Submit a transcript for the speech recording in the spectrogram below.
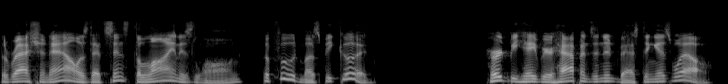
The rationale is that since the line is long, the food must be good. Herd behavior happens in investing as well.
